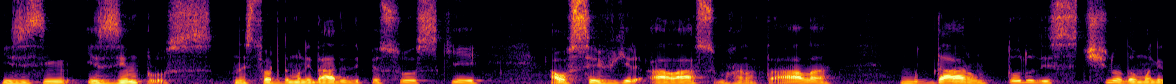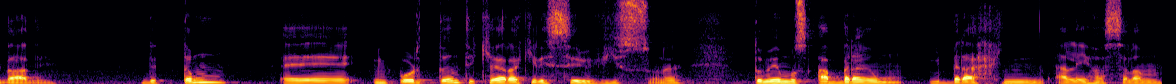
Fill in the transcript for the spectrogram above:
Existem exemplos na história da humanidade de pessoas que, ao servir Allah subhanahu wa ta'ala, mudaram todo o destino da humanidade. De tão é, importante que era aquele serviço. Né? Tomemos Abraão, Ibrahim, salam,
